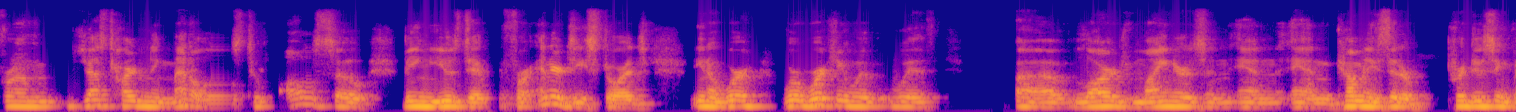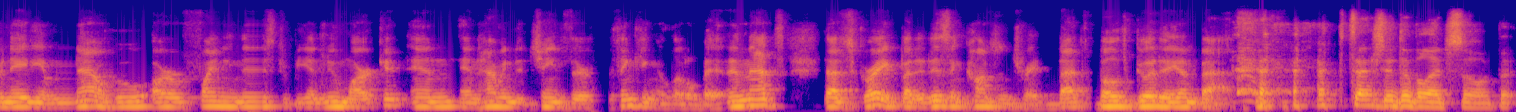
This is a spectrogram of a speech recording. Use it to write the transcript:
from just hardening metals to also being used for energy storage you know we're we're working with with uh, large miners and, and, and companies that are producing vanadium now who are finding this to be a new market and, and having to change their thinking a little bit. And that's, that's great, but it isn't concentrated. That's both good and bad. Potentially a double-edged sword, but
